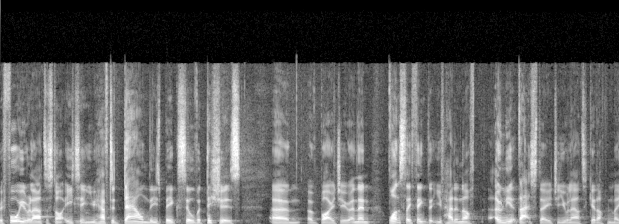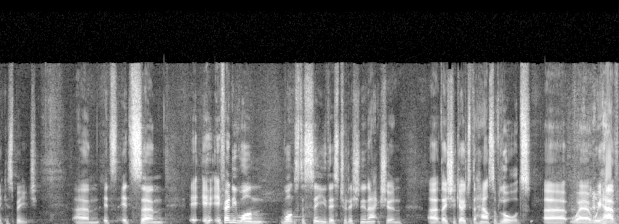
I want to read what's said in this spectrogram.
before you're allowed to start eating, you have to down these big silver dishes um, of baijiu. And then once they think that you've had enough, only at that stage are you allowed to get up and make a speech. Um, it's, it's, um, if anyone wants to see this tradition in action, uh, they should go to the House of Lords, uh, where we have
